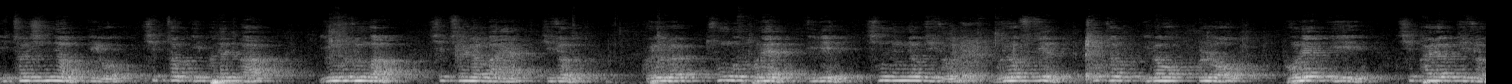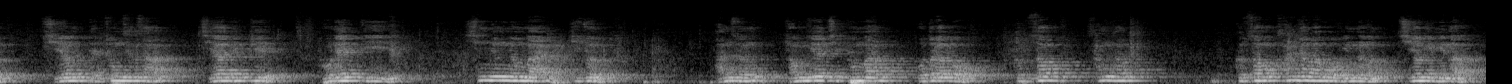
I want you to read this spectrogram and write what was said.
2010년 이후 10.2%가 인구 증가 17년 만에 기준 고유를 충북 돈의 1위 16년 기준 무역 수진 1.1억 불로 돈의 2위 18년 기준 지역 대총 생산 GRDP 돈의 2위 16년 말 기준 단순 경제 지표만 보더라도 급성 상승 급성 상장하고 있는 지역입니다.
